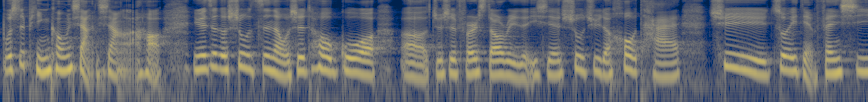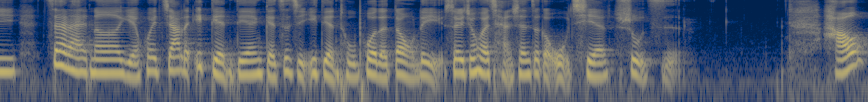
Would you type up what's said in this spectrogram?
不是凭空想象了哈，因为这个数字呢，我是透过呃，就是 First Story 的一些数据的后台去做一点分析，再来呢也会加了一点点给自己一点突破的动力，所以就会产生这个五千数字。好，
